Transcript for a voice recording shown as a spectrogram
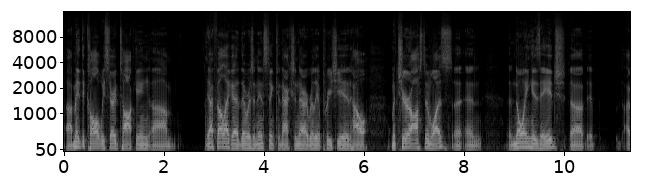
uh, made the call. We started talking. Um, yeah, I felt like uh there was an instant connection there. I really appreciated how mature Austin was, uh, and knowing his age, uh, it, I,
